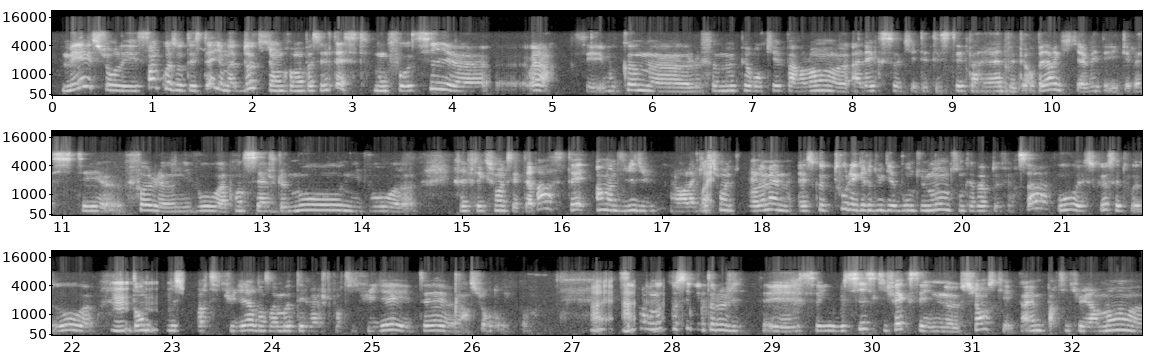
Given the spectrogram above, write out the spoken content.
Mais sur les 5 oiseaux testés, il y en a deux qui ont vraiment passé le test. Donc il faut aussi. euh, voilà. C'est ou comme euh, le fameux perroquet parlant euh, Alex qui était testé par Irene Weberberg, qui avait des capacités euh, folles au niveau apprentissage de mots, niveau euh, réflexion, etc. C'était un individu. Alors la question est toujours la même. Est-ce que tous les gris du Gabon du monde sont capables de faire ça Ou est-ce que cet oiseau, Mm, dans des mm. conditions particulières, dans un mode d'élevage particulier, était un surdoué C'est ah, un autre souci de l'éthologie. Et c'est aussi ce qui fait que c'est une science qui est quand même particulièrement.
